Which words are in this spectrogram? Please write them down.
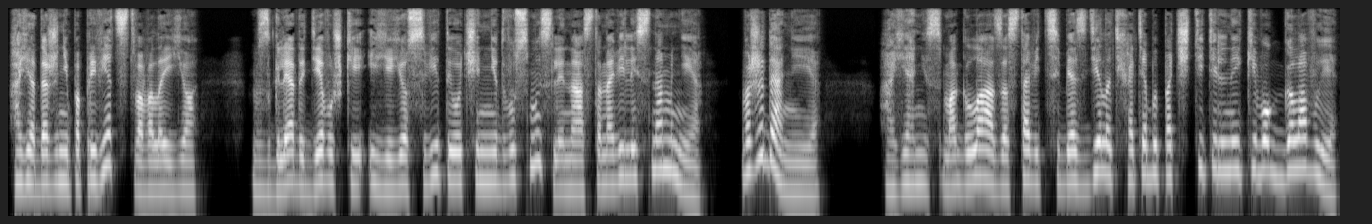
а я даже не поприветствовала ее. Взгляды девушки и ее свиты очень недвусмысленно остановились на мне, в ожидании. А я не смогла заставить себя сделать хотя бы почтительный кивок головы.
